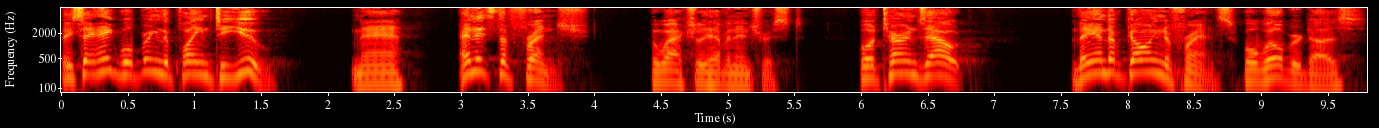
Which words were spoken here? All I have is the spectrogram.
They say, hey, we'll bring the plane to you. Nah. And it's the French who actually have an interest. Well, it turns out they end up going to France. Well, Wilbur does.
